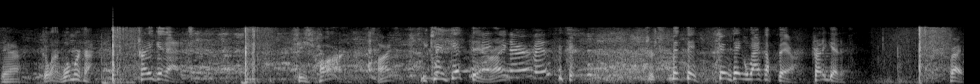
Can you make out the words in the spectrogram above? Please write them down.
There. Go on, one more time. Try to get at it. She's hard. All right? You can't get there, right? nervous. Just take, take, take it back up there. Try to get it. Right.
